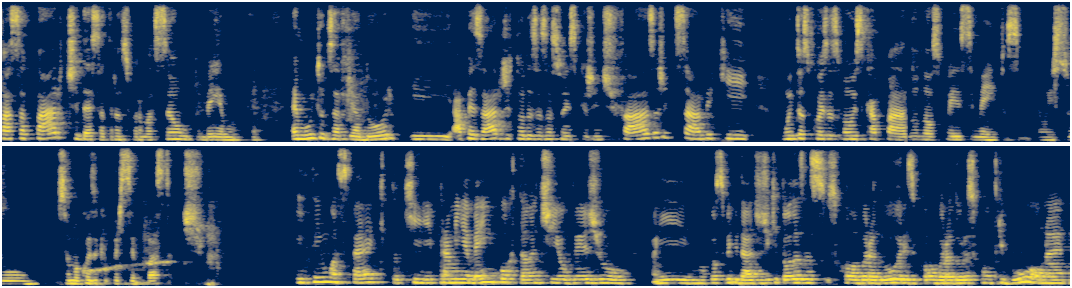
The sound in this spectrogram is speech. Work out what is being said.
faça parte dessa transformação também é, é muito desafiador e apesar de todas as ações que a gente faz, a gente sabe que muitas coisas vão escapar do nosso conhecimento, assim. Então isso, isso é uma coisa que eu percebo bastante. E tem um aspecto que para mim é bem importante, eu vejo aí uma possibilidade de que todos os colaboradores e colaboradoras contribuam, né?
